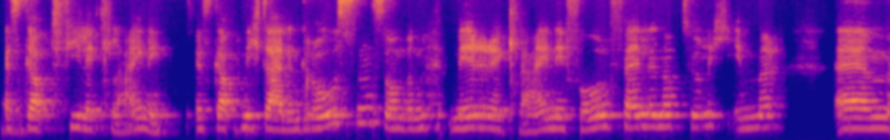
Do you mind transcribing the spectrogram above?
Es gab viele kleine. Es gab nicht einen großen, sondern mehrere kleine Vorfälle natürlich immer. Ähm,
